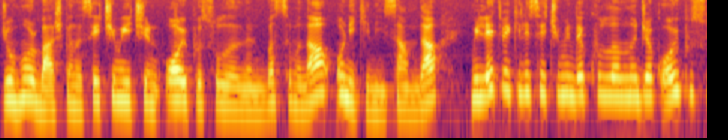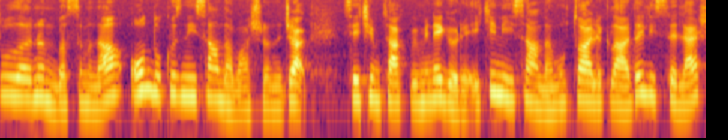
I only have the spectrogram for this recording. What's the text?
Cumhurbaşkanı seçimi için oy pusulalarının basımına 12 Nisan'da, milletvekili seçiminde kullanılacak oy pusulalarının basımına 19 Nisan'da başlanacak. Seçim takvimine göre 2 Nisan'da muhtarlıklarda listeler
